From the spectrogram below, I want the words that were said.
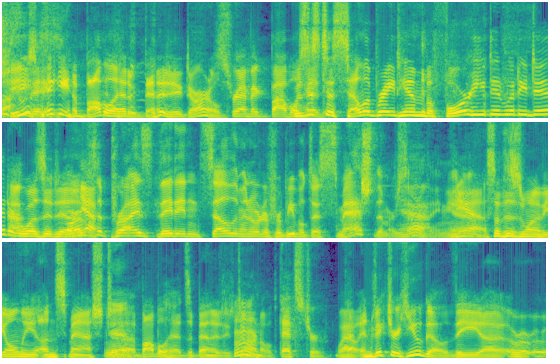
Oh, bobblehead- geez. Speaking of bobblehead of Benedict Arnold, ceramic bobblehead. was this to celebrate him before he did what he did, or was it? Uh, Or I'm Yeah. surprised they didn't sell them in order for people to smash them or Yeah. something. Yeah. so this is one of the only unsmashed Yeah. uh, bobbleheads of Benedict Arnold. That's true. Wow. And Victor Hugo, the uh, r- r-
